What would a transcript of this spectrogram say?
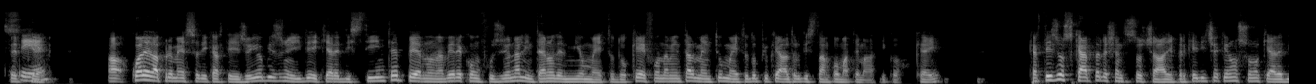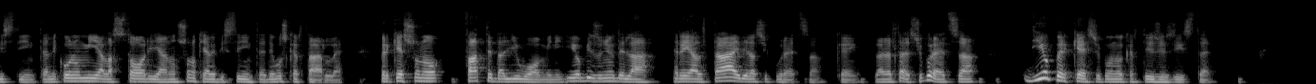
Sì. Ah, qual è la premessa di Cartesio? Io ho bisogno di idee chiare e distinte per non avere confusione all'interno del mio metodo, che è fondamentalmente un metodo più che altro di stampo matematico, ok? Cartesio scarta le scienze sociali perché dice che non sono chiare e distinte. L'economia, la storia non sono chiare e distinte, devo scartarle perché sono fatte dagli uomini. Io ho bisogno della realtà e della sicurezza. Ok? La realtà e la sicurezza. Dio perché secondo Cartesio esiste?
